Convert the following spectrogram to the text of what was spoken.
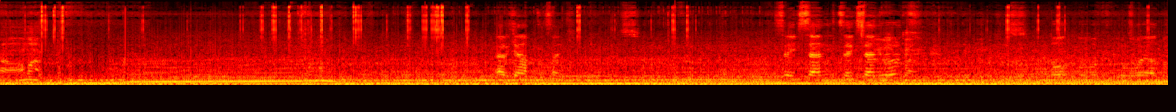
Ama Erken attın sanki. 80, 84. yok kanka. Dol, dolu, dolu, bayağı dolu.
